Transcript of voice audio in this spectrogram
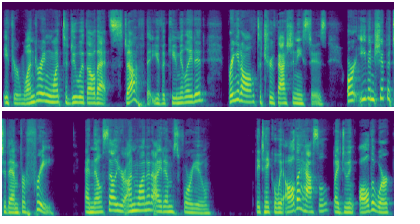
If you're wondering what to do with all that stuff that you've accumulated, bring it all to True Fashionistas or even ship it to them for free. And they'll sell your unwanted items for you. They take away all the hassle by doing all the work,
